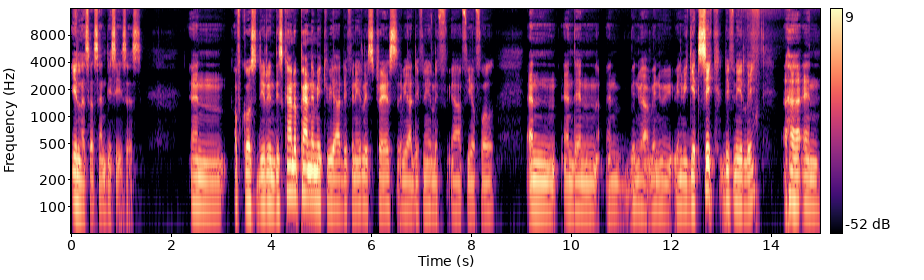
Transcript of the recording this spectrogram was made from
illnesses and diseases. And of course, during this kind of pandemic, we are definitely stressed. We are definitely uh, fearful, and and then and when we are when we when we get sick, definitely, uh, and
